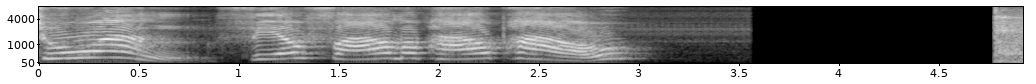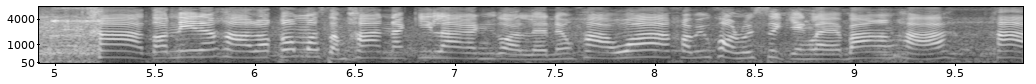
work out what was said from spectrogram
ช่วงเฟี้ยวฟ้าวมะพร้าวเผา ค่ะ ตอนนี้นะคะเราก็มาสัมภาษณ์นักกีฬากันก่อนเลยนะคะว่าเขามีความรู้สึกอย่างไรบ้างคะ ค่ะ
